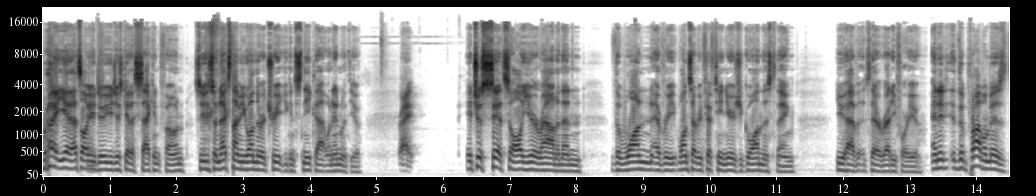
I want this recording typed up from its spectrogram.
Right? Yeah, that's all you do. You just get a second phone. So you, so next time you go on the retreat, you can sneak that one in with you. Right. It just sits all year round, and then the one every once every fifteen years you go on this thing, you have it's there ready for you. And it, the problem is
